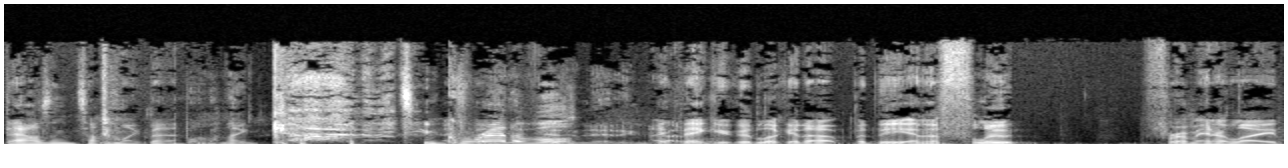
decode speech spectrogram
thousand, something like that. oh my god, it's incredible! Isn't it I think you could look it up, but the and the flute from Inner Light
